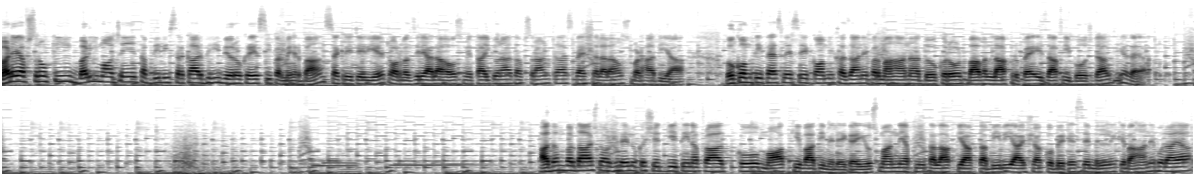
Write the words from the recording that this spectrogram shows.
بڑے افسروں کی بڑی موجیں، تبدیلی سرکار بھی بیوروکریسی پر مہربان۔ سیکریٹریٹ اور وزیر اعلیٰ ہاؤس میں تعینات افسران کا اسپیشل الاؤنس بڑھا دیا۔ حکومتی فیصلے سے قومی خزانے پر ماہانہ دو کروڑ باون لاکھ روپے اضافی بوجھ ڈال دیا گیا۔ عدم برداشت اور گھریلو کشیدگی تین افراد کو موت کی وادی میں لے گئی۔ عثمان نے اپنی طلاق یافتہ بیوی عائشہ کو بیٹے سے ملنے کے بہانے بلایا۔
